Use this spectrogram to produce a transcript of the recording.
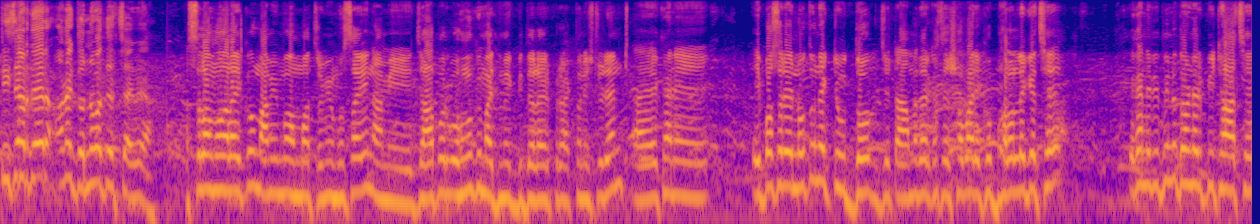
টিচারদের অনেক ধন্যবাদ দিতে চাই ভাইয়া। আসসালামু আলাইকুম, আমি মোহাম্মদ রমিম হুসাইন, আমি জাহাপুর বহুমুখী মাধ্যমিক বিদ্যালয়ের প্রাক্তন স্টুডেন্ট এখানে এই বছরের নতুন একটি উদ্যোগ, যেটা আমাদের কাছে সবারই খুব ভালো লেগেছে। এখানে বিভিন্ন ধরনের পিঠা আছে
